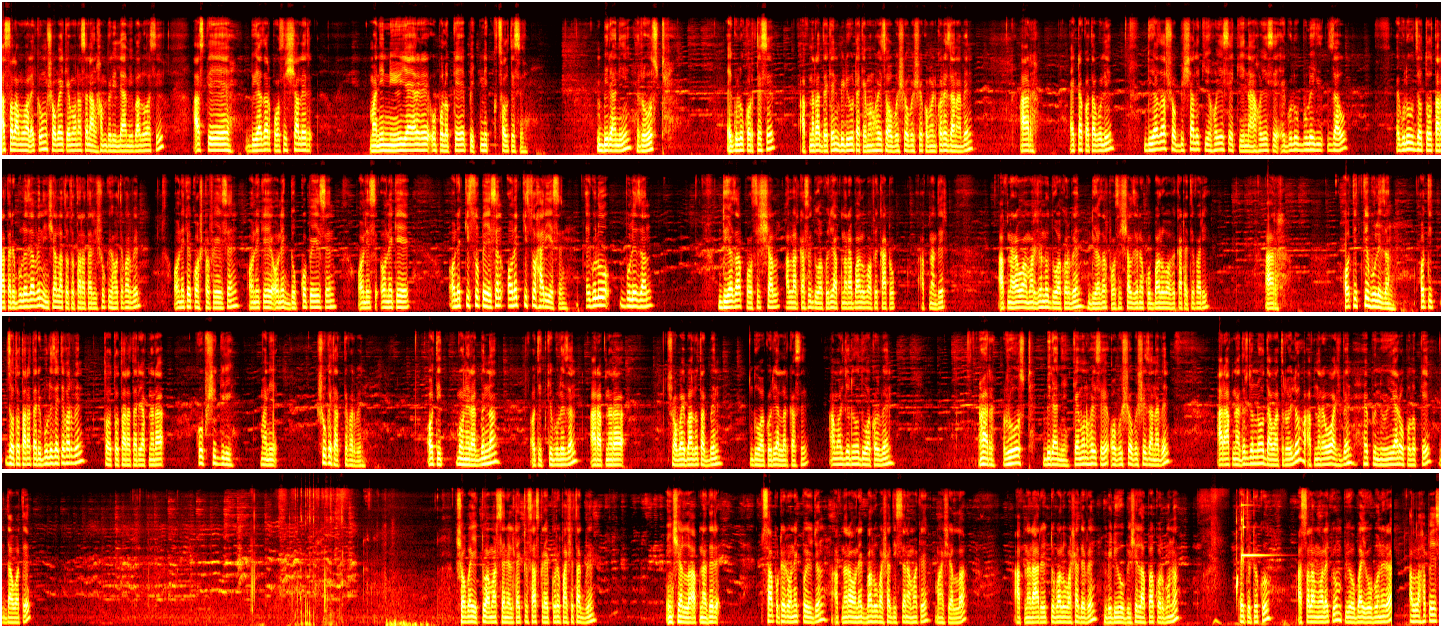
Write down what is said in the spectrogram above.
আসসালামু আলাইকুম, সবাই কেমন আছেন? আলহামদুলিল্লাহ, আমি ভালো আছি। আজকে দুই হাজার পঁচিশ সালের মানে নিউ ইয়ারের উপলক্ষে পিকনিক চলতেছে। বিরিয়ানি রোস্ট এগুলো করতেছে। আপনারা দেখেন ভিডিওটা কেমন হয়েছে, অবশ্যই অবশ্যই কমেন্ট করে জানাবেন। আর একটা কথা বলি, দুই হাজার চব্বিশ সালে কী হয়েছে, কি না হয়েছে, এগুলো ভুলে যাও। এগুলো যত তাড়াতাড়ি ভুলে যাবেন ইনশাল্লাহ তত তাড়াতাড়ি সুখী হতে পারবেন। অনেকে কষ্ট পেয়েছেন, অনেকে অনেক দুঃখ পেয়েছেন অনেক অনেকে কিছু পেয়েছেন, অনেক কিছু হারিয়েছেন। এগুলো বলে যান। দুই হাজার পঁচিশ সাল আল্লাহর কাছে দোয়া করি, আপনারা ভালোভাবে কাটুক। আপনাদের, আপনারাও আমার জন্য দোয়া করবেন, দুই হাজার পঁচিশ সাল যেন খুব ভালোভাবে কাটাইতে পারি। আর অতীতকে বলে যান। অতীত যত তাড়াতাড়ি ভুলে যাইতে পারবেন, তত তাড়াতাড়ি আপনারা খুব শিগগিরই মানে সুখে থাকতে পারবেন। অতীত মনে রাখবেন না, অতীতকে ভুলে যান। আর আপনারা সবাই ভালো থাকবেন, দোয়া করি আল্লাহর কাছে। আমার জন্যও দোয়া করবেন। আর রোস্ট বিরিয়ানি কেমন হয়েছে অবশ্যই অবশ্যই জানাবেন। আর আপনাদের জন্য দাওয়াত রইল, আপনারাও আসবেন। হ্যাপি নিউ ইয়ার উপলক্ষে দাওয়াতে। সবাই একটু আমার চ্যানেলটা একটু সাবস্ক্রাইব করে পাশে থাকবেন। ইনশাল্লাহ আপনাদের সাপোর্টের অনেক প্রয়োজন। আপনারা অনেক ভালোবাসা দিচ্ছেন আমাকে মাশাল্লাহ আপনারা আরও একটু ভালোবাসা দেবেন, ভিডিও বেশি লাফা করব না। এতটুকু। আসসালামু আলাইকুম প্রিয় ভাই ও বোনেরা। আল্লাহ হাফেজ।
